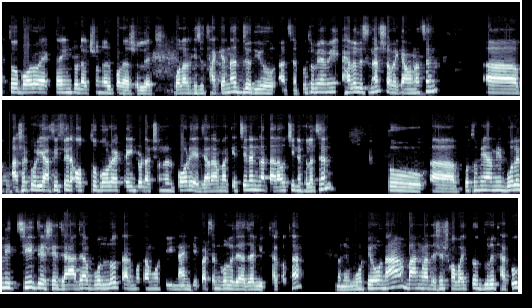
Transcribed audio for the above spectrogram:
এত বড় একটা ইন্ট্রোডাকশনের পর আসলে বলার কিছু থাকে না যদিও আচ্ছা প্রথমে আমি হ্যালো লিসনার সবাই কেমন আছেন? আহ আশা করি আসিফের অত বড় একটা ইন্ট্রোডাকশনের পরে যারা আমাকে চেনেন না তারাও চিনে ফেলেছেন। তো প্রথমে আমি বলে নিচ্ছি যে সে যা যা বলল তার মোটামুটি নাইনটি পার্সেন্ট বলে দেওয়া যায় মিথ্যা কথা। মানে মোটেও না বাংলাদেশে সবাই তো দূরে থাকুক।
